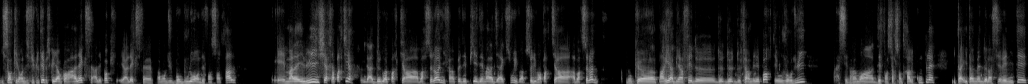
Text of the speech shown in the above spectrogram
il sent qu'il est en difficulté parce qu'il y a encore Alex à l'époque et Alex fait vraiment du bon boulot en défense centrale. Et lui, il cherche à partir. Il a deux doigts de partir à Barcelone. Il fait un peu des pieds et des mains à la direction. Il veut absolument partir à, Barcelone. Donc euh, Paris a bien fait de, fermer les portes. Et aujourd'hui, c'est vraiment un défenseur central complet. Il t'amène de la sérénité.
